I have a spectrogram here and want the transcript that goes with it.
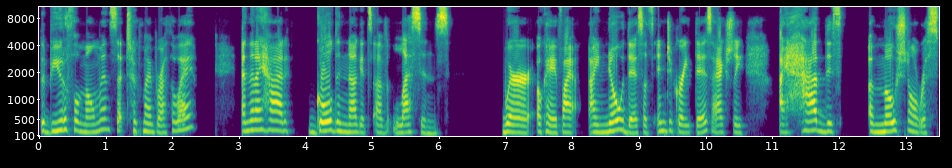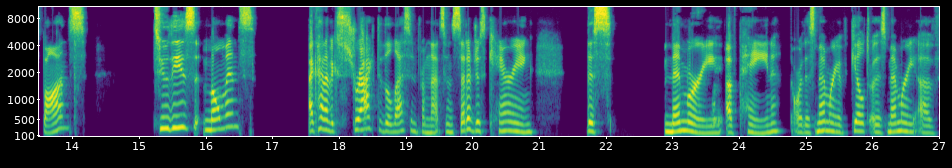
the beautiful moments that took my breath away. And then I had golden nuggets of lessons where okay, if I I know this, let's integrate this. I actually I had this emotional response to these moments I kind of extracted the lesson from that. So instead of just carrying this memory of pain or this memory of guilt or this memory of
